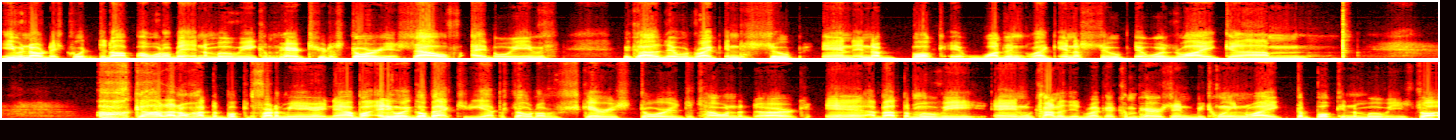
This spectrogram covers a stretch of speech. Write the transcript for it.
Even though they switched it up a little bit in the movie compared to the story itself, I believe, because it was like in the soup, and in the book it wasn't like in a soup. It was like um, Oh God, I don't have the book in front of me right now. But anyway, go back to the episode of Scary Stories to Tell in the Dark and about the movie, and we kind of did like a comparison between like the book and the movie. So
